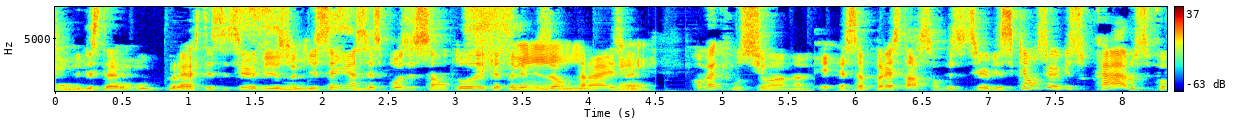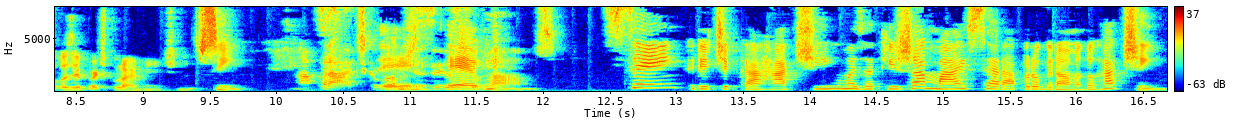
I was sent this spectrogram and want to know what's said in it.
É, o Ministério Público presta esse serviço Sim, aqui sem sim. essa exposição toda que a televisão Sim, traz, né? é. Como é que funciona essa prestação desse serviço, que é um serviço caro se for fazer particularmente, né? Sim. Na prática, vamos é, dizer é, assim. vamos. Sem criticar ratinho, mas aqui jamais será programa do ratinho.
